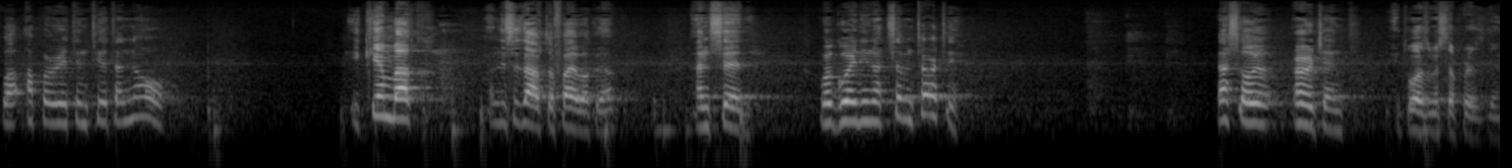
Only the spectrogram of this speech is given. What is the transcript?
for operating theater now. He came back, and this is after 5 o'clock, and said, we're going in at 7.30. That's how urgent it was, Mr. President.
